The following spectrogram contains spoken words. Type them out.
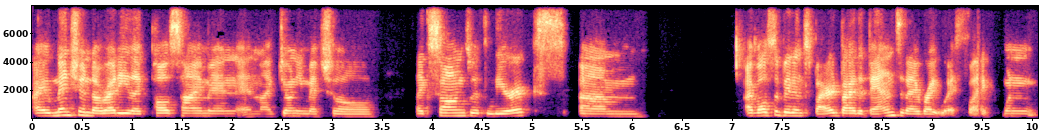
i mentioned already like paul simon and like joni mitchell like songs with lyrics um i've also been inspired by the bands that i write with like when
